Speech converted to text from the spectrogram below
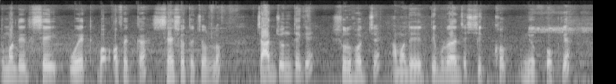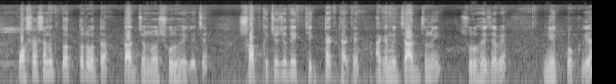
তোমাদের সেই ওয়েট বা অপেক্ষা শেষ হতে চলল। চার জুন থেকে শুরু হচ্ছে আমাদের ত্রিপুরা রাজ্যে শিক্ষক নিয়োগ প্রক্রিয়া। প্রশাসনিক তৎপরতা তার জন্য শুরু হয়ে গেছে। সব কিছু যদি ঠিকঠাক থাকে, আগামী চার জুনেই শুরু হয়ে যাবে নিয়োগ প্রক্রিয়া।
